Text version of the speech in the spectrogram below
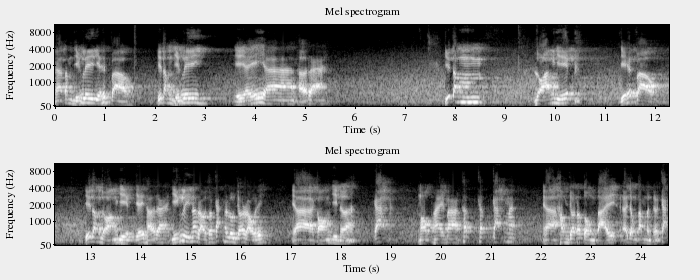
À, tâm diễn ly giải hít vào. Với tâm diễn ly vậy ấy à, thở ra. Với tâm đoạn diệt vậy hít vào. Với tâm đoạn diệt vậy thở ra. Diễn ly nó rồi thôi cắt nó luôn cho rồi đi. À, còn gì nữa? Cắt. Một hai ba khất khất cắt nó. À, không cho nó tồn tại ở trong tâm mình nữa cắt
